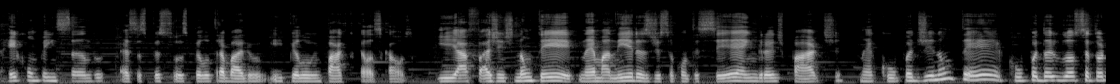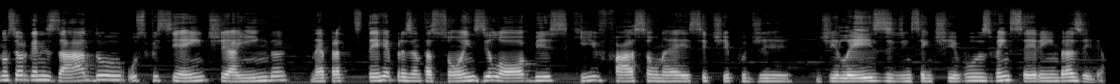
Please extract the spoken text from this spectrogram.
recompensando essas pessoas pelo trabalho e pelo impacto que elas causam. E a, a gente não ter né, maneiras disso acontecer é, em grande parte, né, culpa de não ter, culpa do, do setor não ser organizado o suficiente ainda, né, para ter representações e lobbies que façam, né, esse tipo de, de leis e de incentivos vencerem em Brasília.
